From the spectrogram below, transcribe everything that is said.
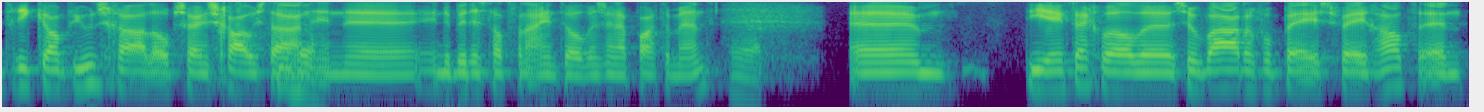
drie kampioenschalen op zijn schouw staan Ja. in, eh, in de binnenstad van Eindhoven in zijn appartement. Ja. Ehm, die heeft echt wel zijn waarde voor PSV gehad. En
